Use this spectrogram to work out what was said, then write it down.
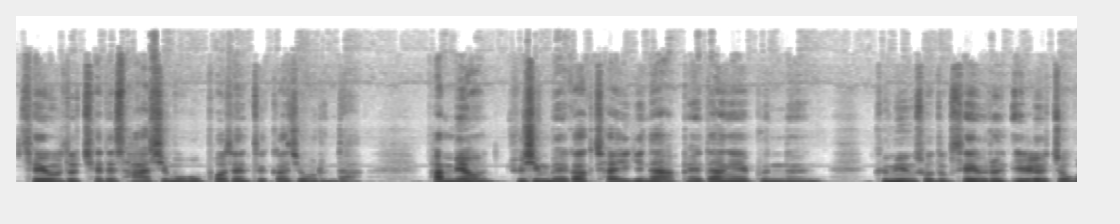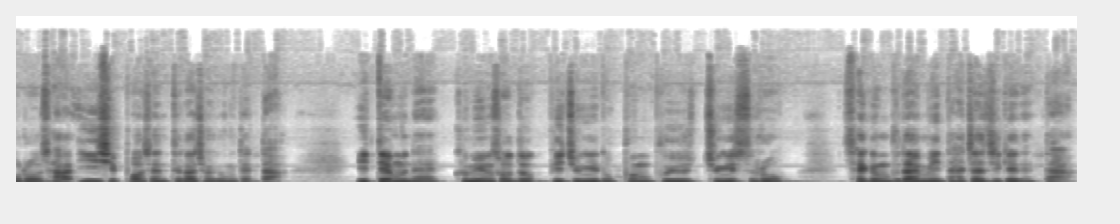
세율도 최대 45%까지 오른다. 반면 주식 매각 차익이나 배당에 붙는 금융소득 세율은 일률적으로 20%가 적용된다. 이 때문에 금융소득 비중이 높은 부유층일수록 세금 부담이 낮아지게 된다.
